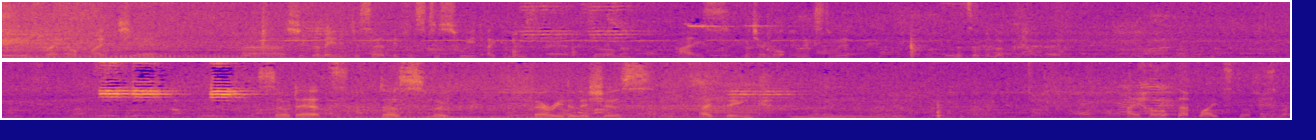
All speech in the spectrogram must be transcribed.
is. I got my chair. Uh, she, the lady just said if it's too sweet, I can just add some ice, which I got next to it. Let's have a look. So that does look very delicious, I think. Mm. I hope that white stuff is like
